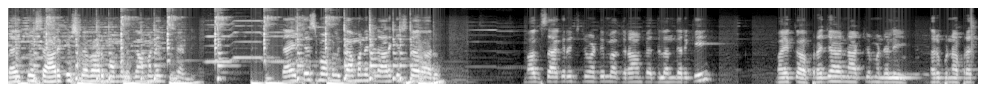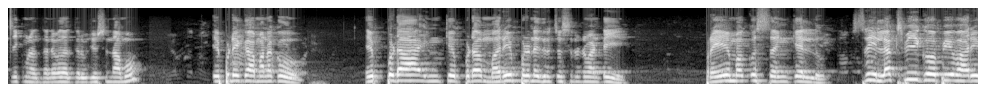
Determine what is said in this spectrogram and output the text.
దయచేసి ఆర్కెస్ట్రా వారు మమ్మల్ని గమనించండి. దయచేసి మమ్మల్ని గమనించిన ఆర్కెస్ట్రా వారు మాకు సహకరించినటువంటి మా గ్రామ పెద్దలందరికీ మా యొక్క ప్రజా నాట్య మండలి తరపున ప్రత్యేకమైన ధన్యవాదాలు తెలియజేస్తున్నాము. ఇప్పుడిక మనకు ఎప్పుడా ఇంకెప్పుడా మరి ఎప్పుడైనా ఎదురు చూస్తున్నటువంటి ప్రేమకు సంఖ్యలు. శ్రీ లక్ష్మీ గోపి వారి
